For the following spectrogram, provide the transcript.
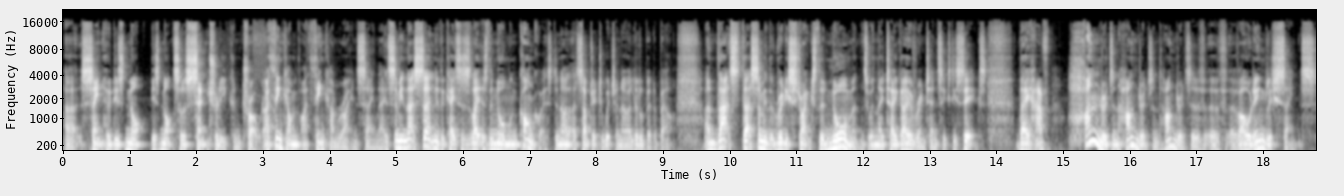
uh, sainthood is not is not sort of centrally controlled. I think I'm I think I'm right in saying that. It's, I mean that's certainly the case as late as the Norman conquest, a subject to which I know a little bit about, and that's that's something that really strikes the Normans when they take over in 1066. They have hundreds and hundreds and hundreds of, of, of old English saints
